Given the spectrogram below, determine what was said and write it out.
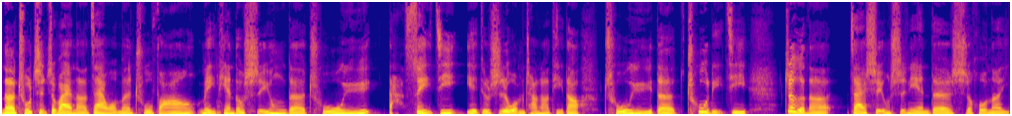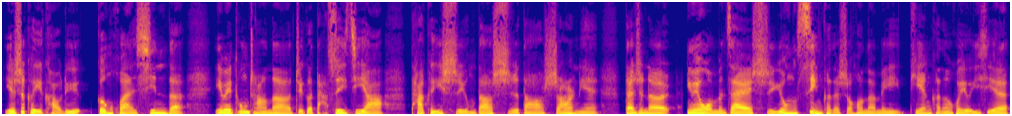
那除此之外呢，在我们厨房每天都使用的厨余打碎机，也就是我们常常提到厨余的处理机，这个呢，在使用十年的时候呢，也是可以考虑更换新的，因为通常呢，这个打碎机啊，它可以使用到十到十二年，但是呢。因为我们在使用 sink 的时候呢，每天可能会有一些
